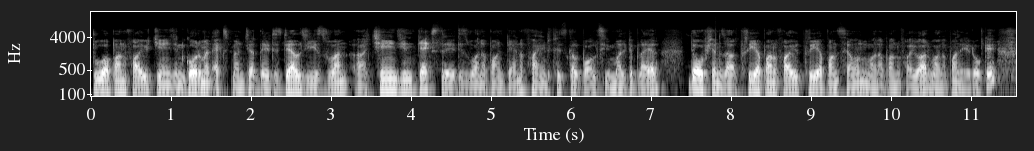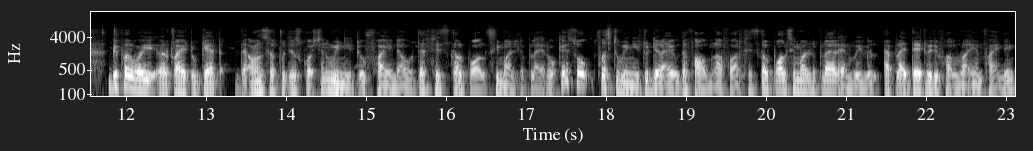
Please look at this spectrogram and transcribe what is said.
2 upon 5 change in government expenditure that is del g is 1 uh, change in tax rate is 1 upon 10 find fiscal policy multiplier. The options are 3 upon 5 3 upon 7 1 upon 5 or 1 upon 8 okay? Before we uh, try to get the answer to this question we need to find out the fiscal policy multiplier okay? So first we need to derive the formula for fiscal policy multiplier and we will apply that very formula in finding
